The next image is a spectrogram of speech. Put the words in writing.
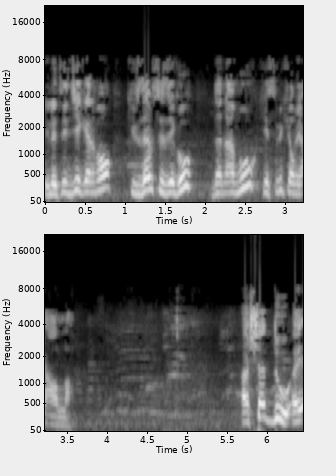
Il était dit également qu'ils aiment ces égaux d'un amour qui est celui qui revient à Allah. Ashaddu ay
